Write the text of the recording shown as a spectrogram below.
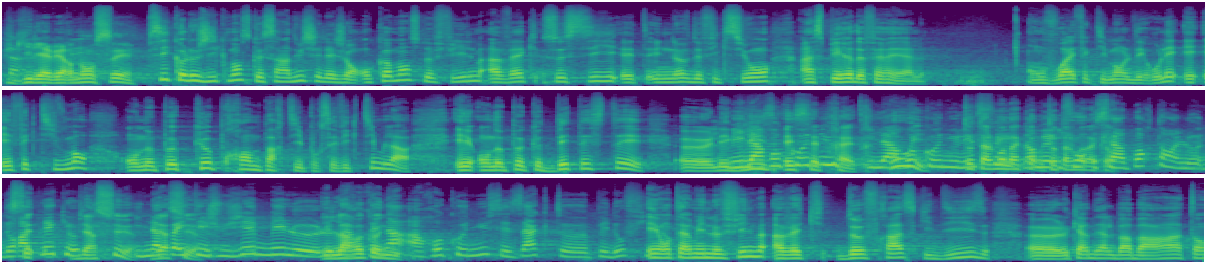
puis qu'il y avait renoncé. psychologiquement ce que ça induit chez les gens. On commence le film avec ceci est une œuvre de fiction inspirée de faits réels. On voit effectivement le déroulé et effectivement, on ne peut que prendre parti pour ces victimes-là et on ne peut que détester euh, Mais l'Église il a et ses prêtres. il a Oui, reconnu les totalement d'accord, C'est important le- de rappeler que bien sûr, il n'a pas sûr. été jugé, mais le, le Prénat reconnu. a reconnu ses actes euh, pédophiles. Et on termine le film avec deux phrases qui disent euh, le cardinal Barbarin attend,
